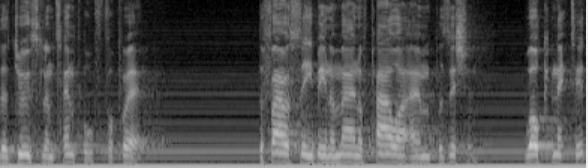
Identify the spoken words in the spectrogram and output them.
the Jerusalem temple for prayer. The Pharisee being a man of power and position, well connected,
